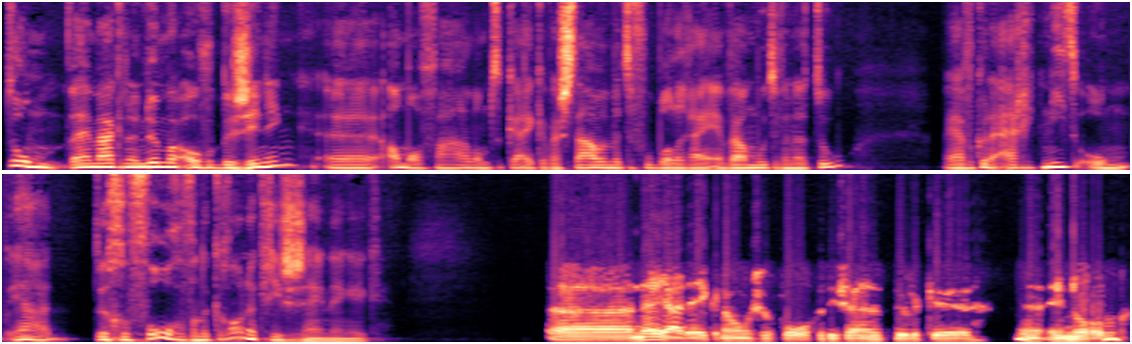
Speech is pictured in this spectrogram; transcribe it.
Tom, wij maken een nummer over bezinning. Uh, allemaal verhalen om te kijken waar staan we met de voetballerij en waar moeten we naartoe. Maar ja, we kunnen eigenlijk niet om ja, de gevolgen van de coronacrisis heen, denk ik. Uh, nee, ja, de economische gevolgen die zijn natuurlijk enorm.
